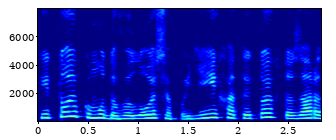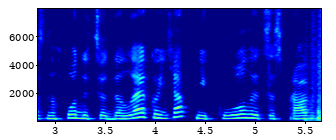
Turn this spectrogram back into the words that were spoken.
І той, кому довелося поїхати, той, хто зараз знаходиться далеко, як ніколи, це справді.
